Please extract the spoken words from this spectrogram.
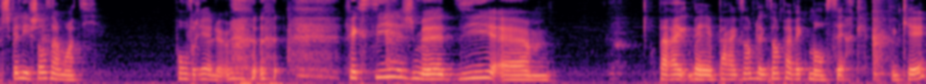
je fais les choses à moitié. Pour vrai, là. fait que si je me dis, euh, par, ben, par exemple, l'exemple avec mon cercle, OK? Euh,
